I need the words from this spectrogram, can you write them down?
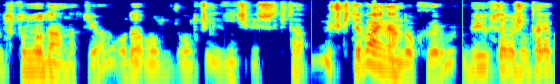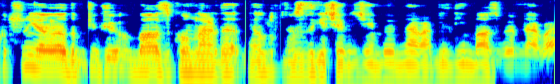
Bey'in tutumunu da anlatıyor. O da oldukça ilginç bir kitap. Üç kitabı aynı anda okuyorum. Büyük Savaş'ın kara kutusunu yaraladım. Çünkü bazı konularda oldukça hızlı geçebileceğim bölümler var. Bildiğim bazı bölümler var.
